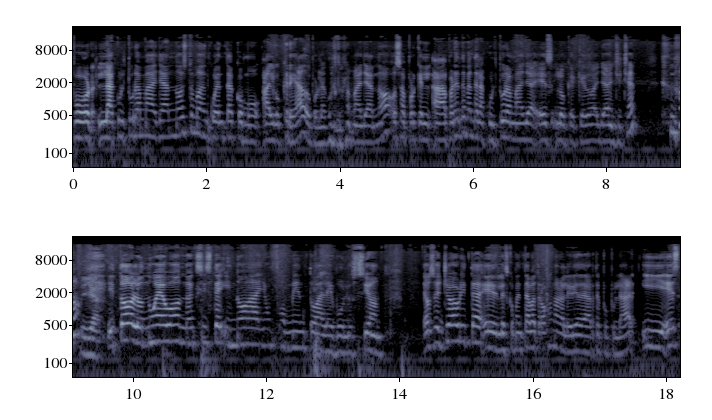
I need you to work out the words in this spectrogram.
por la cultura maya, no es tomado en cuenta como algo creado por la cultura maya, ¿no? O sea, porque aparentemente la cultura maya es lo que quedó allá en Chichén y, todo lo nuevo no existe y no hay un fomento a la evolución. O sea, yo ahorita eh, les comentaba, trabajo en una galería de arte popular y es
